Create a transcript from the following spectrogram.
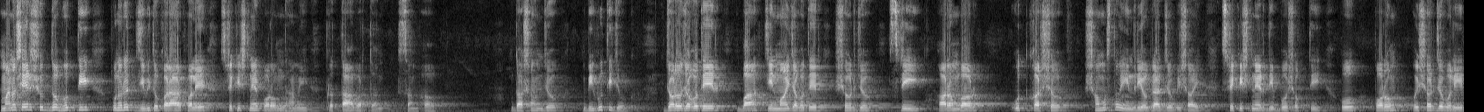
মানুষের শুদ্ধ ভক্তি পুনরুজ্জীবিত করার ফলে শ্রীকৃষ্ণের পরম ধামে প্রত্যাবর্তন সম্ভব। দশম যোগ, বিভূতি যোগ, জড় জগতের বা চিন্ময় জগতের সৌর্য, শ্রী আড়ম্বর উৎকর্ষ, সমস্ত ইন্দ্রিয়গ্রাহ্য বিষয় শ্রীকৃষ্ণের দিব্য শক্তি ও পরম ঐশ্বর্যবলীর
